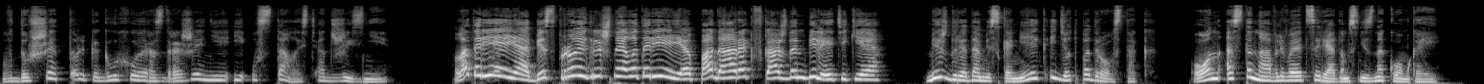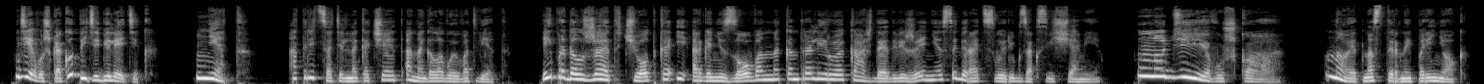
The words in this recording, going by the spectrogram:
В душе только глухое раздражение и усталость от жизни. «Лотерея! Беспроигрышная лотерея! Подарок в каждом билетике!» Между рядами скамеек идет подросток. Он останавливается рядом с незнакомкой. «Девушка, купите билетик!» «Нет», – отрицательно качает она головой в ответ. И продолжает четко и организованно, контролируя каждое движение, собирать свой рюкзак с вещами. «Ну, девушка!» – ноет настырный паренек.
